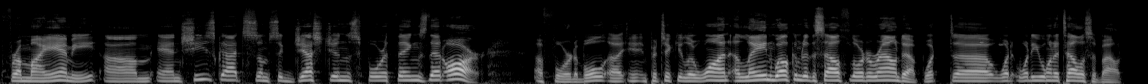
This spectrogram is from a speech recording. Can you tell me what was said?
from Miami, um, and she's got some suggestions for things that are affordable. Uh, in particular, one, Elaine, welcome to the South Florida Roundup. What uh, what what do you want to tell us about?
